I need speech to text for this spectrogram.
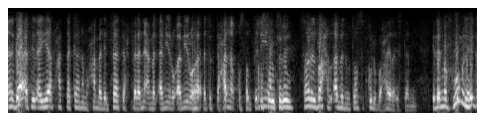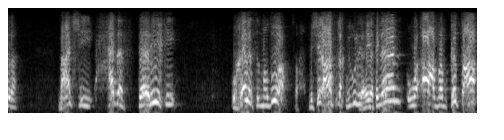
جاءت الأيام حتى كان محمد الفاتح فلا نعم الأمير أميرها لتفتحن القسطنطينية. قسطنطينية صار البحر الأبيض المتوسط كله بحيرة إسلامية. إذا مفهوم الهجرة ما عادش حدث تاريخي وخلص الموضوع. صح. ميشيل عفلق بيقول ده هي الإسلام هو أعظم قطعة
